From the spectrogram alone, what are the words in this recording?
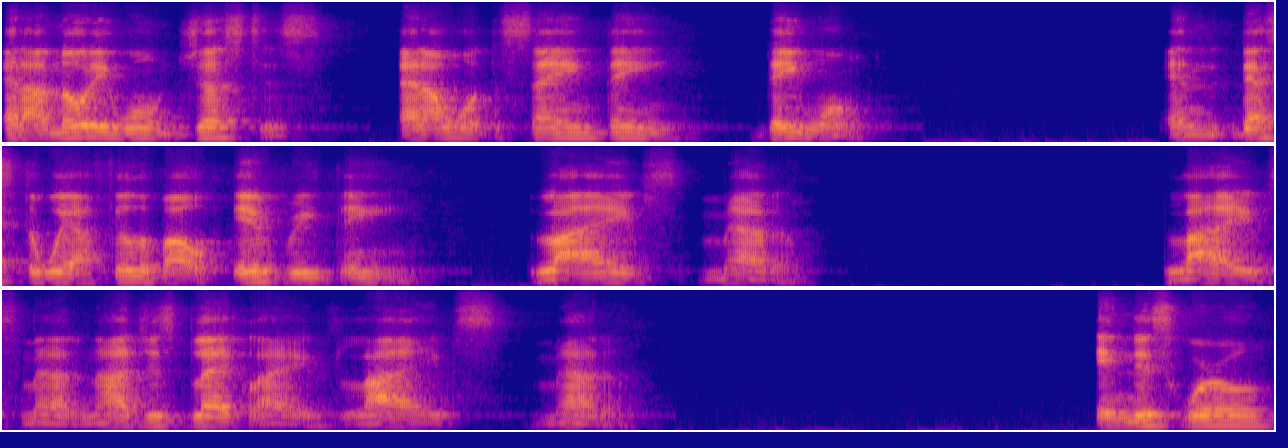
And I know they want justice. And I want the same thing they want. And that's the way I feel about everything. Lives matter. Lives matter, not just Black lives, lives matter. In this world,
